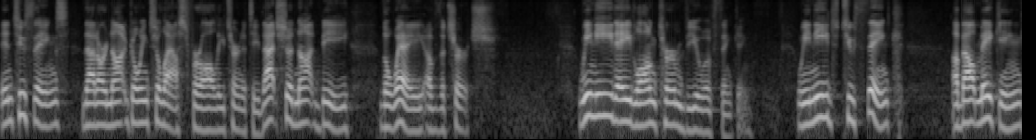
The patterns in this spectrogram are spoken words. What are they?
into things that are not going to last for all eternity. That should not be the way of the church. We need a long term view of thinking. We need to think about making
